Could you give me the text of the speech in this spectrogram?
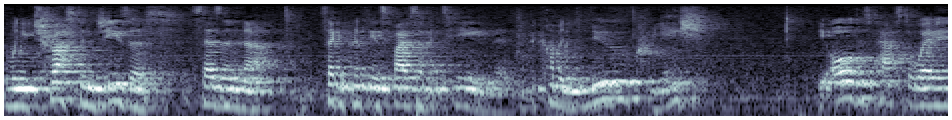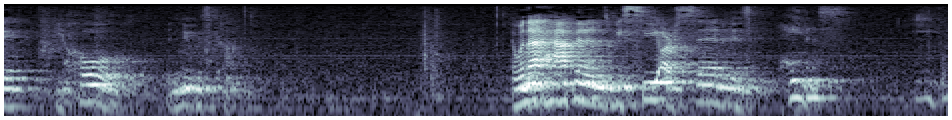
And when you trust in Jesus, says in uh, 2 Corinthians 5.17 that you become a new creation. The old has passed away. Behold, the new has come. And when that happens, we see our sin is heinous, evil.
